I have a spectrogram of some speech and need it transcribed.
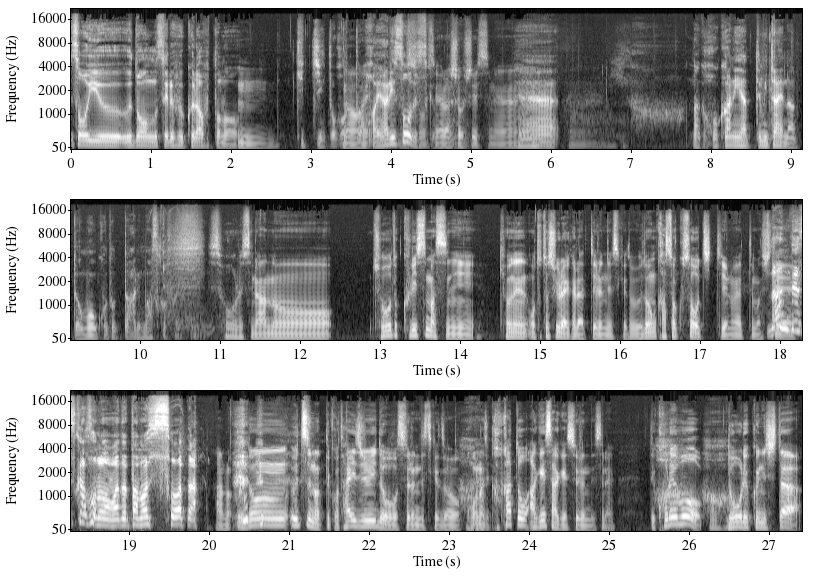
そういううどんセルフクラフトのうん。キッチンとかあったら流行りそうですけど、やらしてほしいですね。ねえ。なんか他にやってみたいなって思うことってありますか最近。そうですね。あのーちょうどクリスマスに去年一昨年ぐらいからやってるんですけどうどん加速装置っていうのをやってまして。何ですか？そのまた楽しそうな。あのうどん打つのってこう体重移動をするんですけど、こうなんてかかとを上げ下げするんですね。でこれをはあ動力にした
